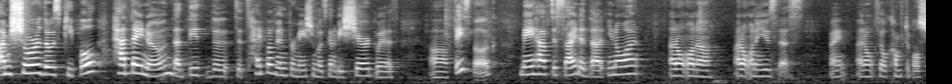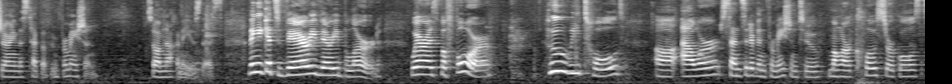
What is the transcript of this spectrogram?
I'm sure those people, had they known that the, the, the type of information was going to be shared with uh, Facebook, may have decided that, you know what, I don't want to I don't want to use this, right? I don't feel comfortable sharing this type of information, so I'm not going to use this. I think it gets very, very blurred. Whereas before, who we told uh, our sensitive information to among our close circles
